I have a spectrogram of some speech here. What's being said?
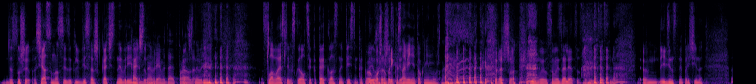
Да слушай, сейчас у нас язык любви, Саш, качественное время, Качественное время, да, это правда. Качественное время. Слова, если бы сказал тебе, какая классная песня, как ты Ой, ее Гош, ну хорошо спел. прикосновений только не нужно. Хорошо. Ну, мы самоизоляция, естественно. Эм, Единственная причина.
